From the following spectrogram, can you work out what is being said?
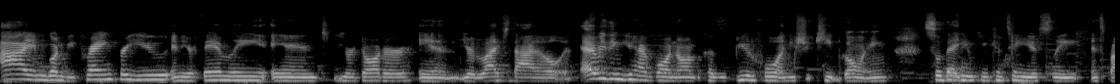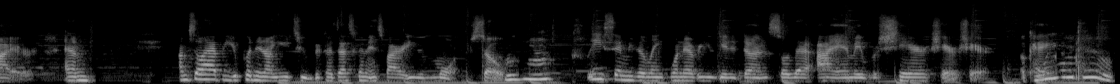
I am going to be praying for you and your family and your daughter and your lifestyle and everything you have going on because it's beautiful and you should keep going so that you can continuously inspire. And I'm I'm so happy you're putting it on YouTube because that's going to inspire even more. So mm-hmm. please send me the link whenever you get it done so that I am able to share, share, share. Okay. We will do.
